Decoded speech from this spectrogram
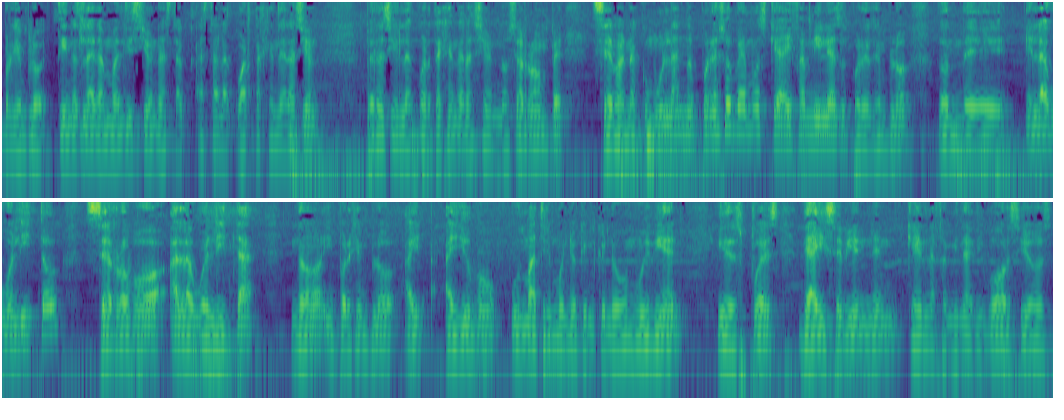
por ejemplo, tienes la, la maldición hasta, hasta la cuarta generación. Pero si en la cuarta generación no se rompe, se van acumulando. Por eso vemos que hay familias, por ejemplo, donde el abuelito se robó a la abuelita, ¿no? Y por ejemplo, ahí, ahí hubo un matrimonio que, que no hubo muy bien. Y después de ahí se vienen que en la familia hay divorcios,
